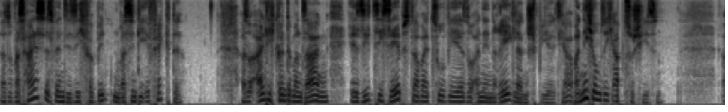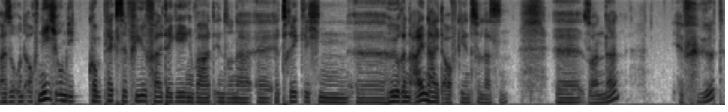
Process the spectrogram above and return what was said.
Also was heißt es, wenn sie sich verbinden? Was sind die Effekte? Also eigentlich könnte man sagen, er sieht sich selbst dabei zu, wie er so an den Reglern spielt, ja, aber nicht um sich abzuschießen. Also und auch nicht um die komplexe Vielfalt der Gegenwart in so einer äh, erträglichen äh, höheren Einheit aufgehen zu lassen, äh, sondern er führt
